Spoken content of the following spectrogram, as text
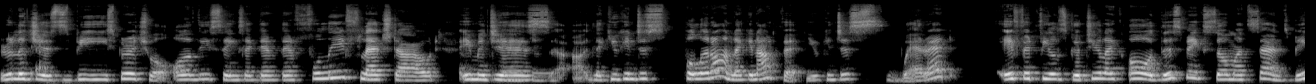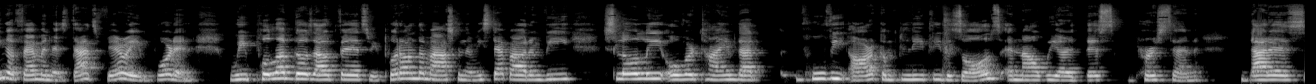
religious be spiritual all of these things like they're they're fully fledged out images uh, like you can just pull it on like an outfit. You can just wear it. If it feels good to you like oh this makes so much sense. Being a feminist that's very important. We pull up those outfits we put on the mask and then we step out and we slowly over time that who we are completely dissolves and now we are this person that is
